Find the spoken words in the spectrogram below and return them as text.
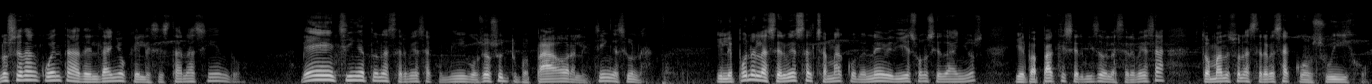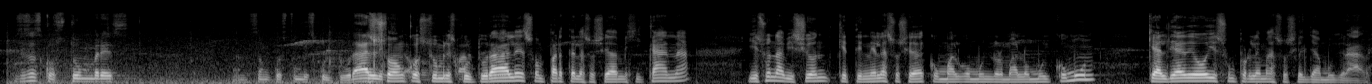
No se dan cuenta del daño que les están haciendo. Ven, chingate una cerveza conmigo, yo soy tu papá, órale, chingase una. Y le ponen la cerveza al chamaco de 9, 10, 11 años y el papá que servicio de la cerveza tomándose una cerveza con su hijo. Esas costumbres son costumbres culturales. Son costumbres culturales, son parte de la sociedad mexicana y es una visión que tiene la sociedad como algo muy normal o muy común, que al día de hoy es un problema social ya muy grave.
